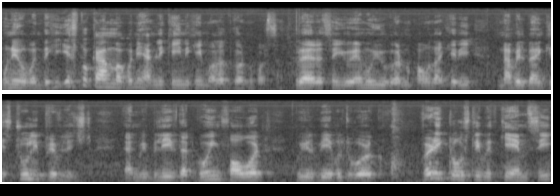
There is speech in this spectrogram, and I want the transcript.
हुने हो भनेदेखि यस्तो काममा पनि हामीले केही न केही मद्दत गर्नुपर्छ गएर चाहिँ यो एमओयु गर्नु पाउँदाखेरि Nabil bank is truly privilege and we believe that going forward we will be able to work very closely with KMC.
